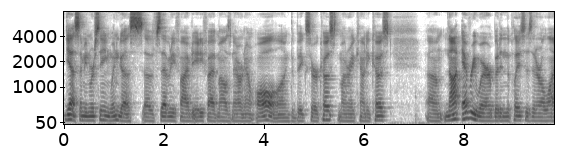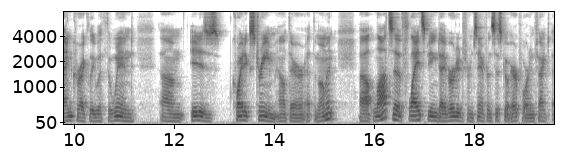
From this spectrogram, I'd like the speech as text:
yes, I mean, we're seeing wind gusts of 75 to 85 miles an hour now all along the Big Sur coast, the Monterey County coast. Um, not everywhere, but in the places that are aligned correctly with the wind, um, it is quite extreme out there at the moment. Uh, lots of flights being diverted from San Francisco Airport. In fact, uh,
